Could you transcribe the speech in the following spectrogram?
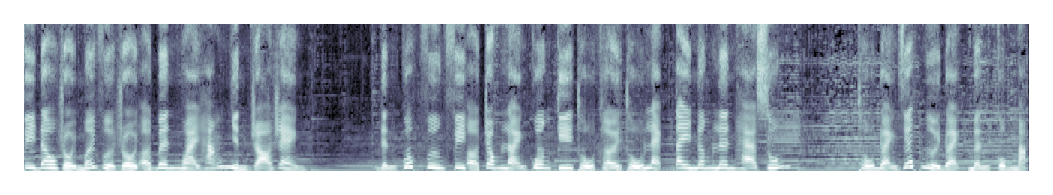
Phi đâu rồi mới vừa rồi ở bên ngoài hắn nhìn rõ ràng. Định quốc Vương Phi ở trong loạn quân kia thủ khởi thủ lạc tay nâng lên hạ xuống. Thủ đoạn giết người đoạt mệnh cùng mặt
